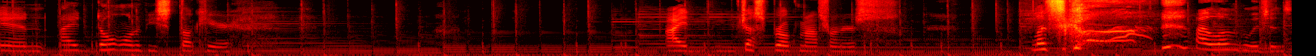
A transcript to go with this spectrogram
And I don't want to be stuck here. I just broke Mouse Runners. Let's go. I love glitches.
